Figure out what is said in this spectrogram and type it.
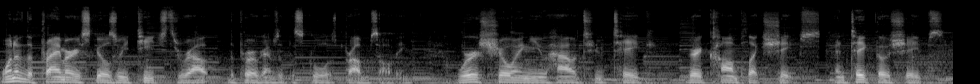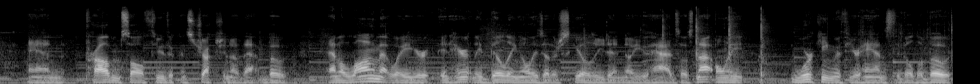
One of the primary skills we teach throughout the programs at the school is problem solving. We're showing you how to take very complex shapes and take those shapes and problem solve through the construction of that boat. And along that way, you're inherently building all these other skills you didn't know you had. So it's not only working with your hands to build a boat,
